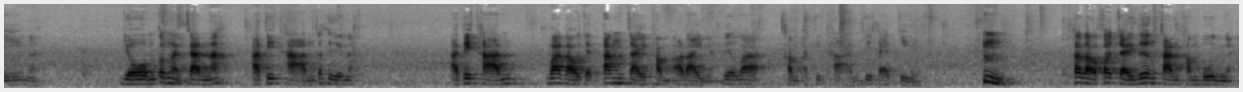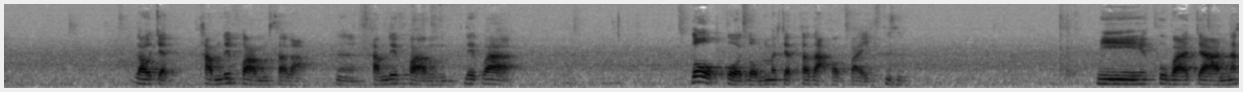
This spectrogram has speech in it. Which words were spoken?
นี้นะโยมก็เหมือนกันนะอธิษฐานก็คือนะอธิษฐานว่าเราจะตั้งใจทำอะไรเนี่ย เรียกว่าคำอธิษฐานที่แท้จริงถ้าเราเข้าใจเรื่องการทำบุญเนี่ย เราจะทำด้วยความสละ นะทำด้วยความเรียกว่า โลภโกรธหลงมันจะสละออกไป มีครูบาอาจารย์นะ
